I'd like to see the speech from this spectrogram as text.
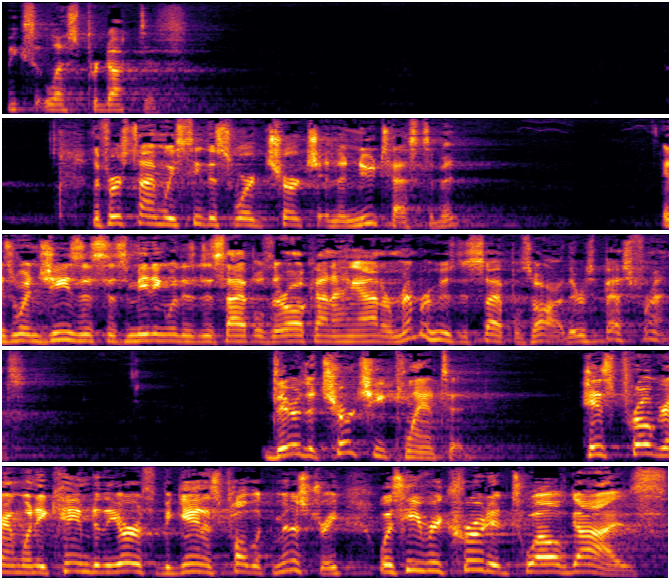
makes it less productive. The first time we see this word church in the New Testament is when Jesus is meeting with his disciples. They're all kind of hanging out. Remember who his disciples are. They're his best friends. They're the church he planted. His program when he came to the earth, began his public ministry, was he recruited 12 guys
